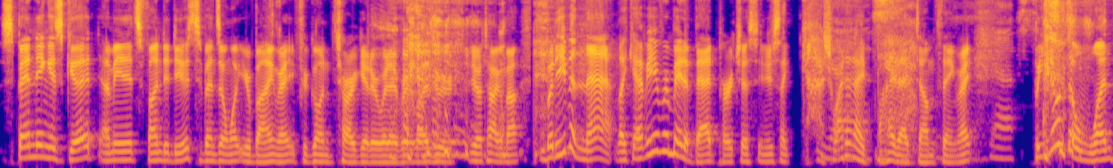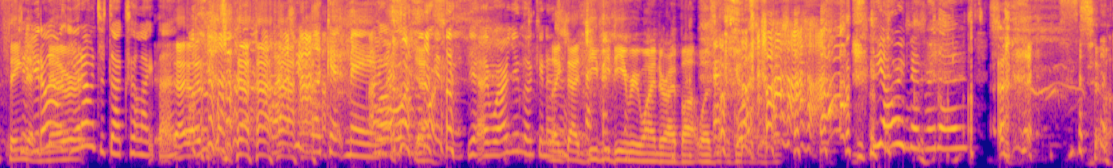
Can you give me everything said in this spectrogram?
spending is good. I mean, it's fun to do. It depends on what you're buying, right? If you're going to Target or whatever it was we were you know, talking about. But even that, like, have you ever made a bad purchase and you're just like, gosh, yes. why did I buy that dumb thing, right? Yes. But you know the one thing that you don't never you don't have to talk to like that. why don't you look at me? yeah. yeah, why are you looking at like that DVD rewinder I bought wasn't good. Right? Y'all remember those? so,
